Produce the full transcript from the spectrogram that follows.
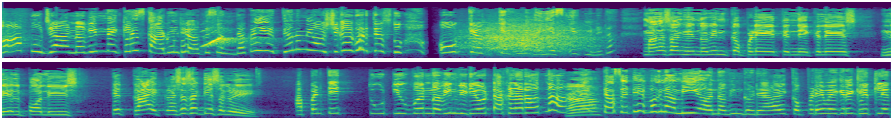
हा पूजा नवीन नेकलेस काढून ठेवा. की संध्याकाळी येते ना मी. अशी काय करतेस तू? ओके ओके हा येस एक मिनिट हा. मला सांग हे नवीन कपडे ते नेकलेस नेल पॉलिश हे काय? कशासाठी सगळे? आपण ते तू ट्यूब वर नवीन व्हिडिओ टाकणार आहोत. ना? त्यासाठी हे बघ ना मी नवीन घड्याळ कपडे वगैरे घेतलेत.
